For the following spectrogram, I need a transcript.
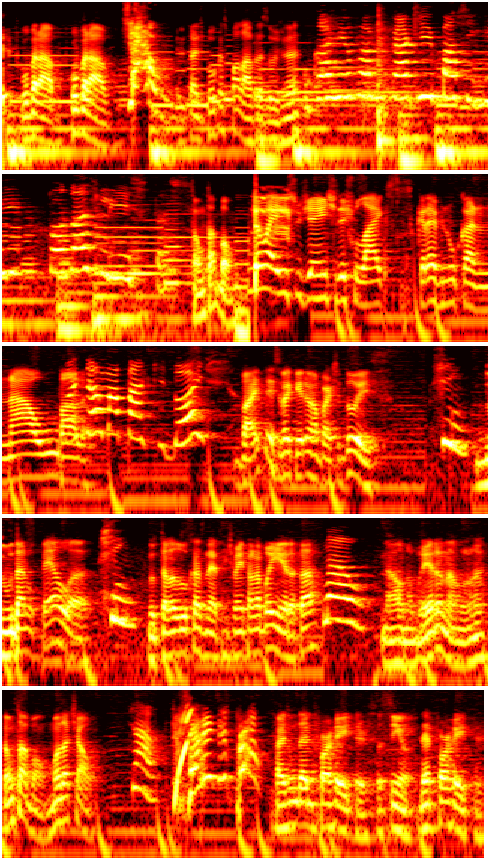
ficou bravo, ficou bravo. Tchau. Ele tá de poucas palavras hoje, né? O carrinho vai ficar aqui pra seguir todas as listas. Então tá bom. Então é isso, gente. Deixa o like, se inscreve no canal. Fala. Tem uma parte 2? Vai ter, você vai querer uma parte 2? Sim. Do da Nutella? Sim. Nutella do Lucas Neto. A gente vai entrar na banheira, tá? Não. Não, na banheira não, né? Então tá bom. Manda tchau. Tchau. Faz um Deb for Haters, assim ó. Deb for Haters.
